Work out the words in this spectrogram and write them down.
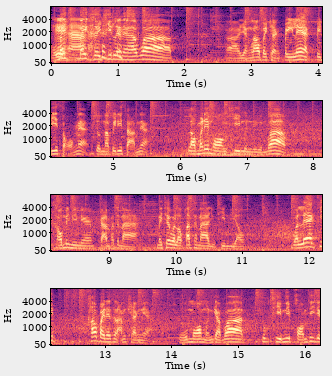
เฮไม่ฮาไม่เคยคิดเลยนะครับว่า อ่าอย่างเราไปแข่งปีแรกปีที่สองเนี่ยจนมาปีที่สามเนี่ยเราไม่ได้มองทีมอื่นๆว่าเขาไม่มีการพัฒนา ไม่ใช่ว่าเราพัฒนาอยู่ทีมเดียว วันแรกที่เข้าไปในสนามแข่งเนี่ยโหมองเหมือนกับว่าทุกทีมนี่พร้อมที่จะ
